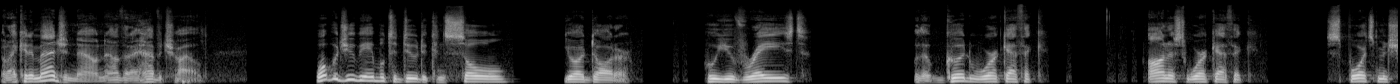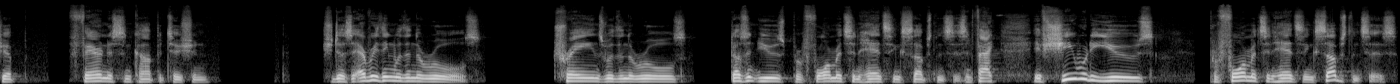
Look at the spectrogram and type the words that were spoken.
But I can imagine now, now that I have a child, what would you be able to do to console your daughter, who you've raised with a good work ethic, honest work ethic, sportsmanship, fairness in competition. She does everything within the rules, trains within the rules, doesn't use performance enhancing substances. In fact, if she were to use performance enhancing substances,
